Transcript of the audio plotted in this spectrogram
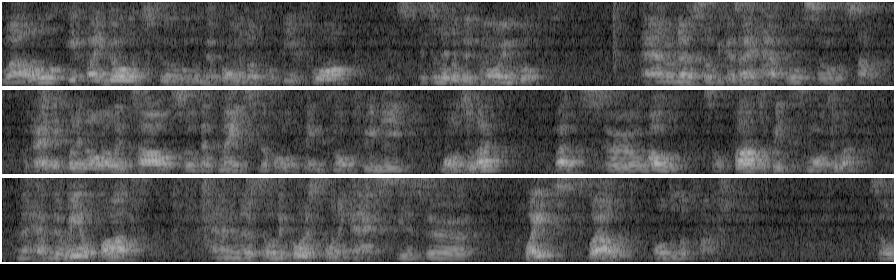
Well, if I go to the formula for P4, it's, it's a little bit more involved. And uh, so because I have also some quadratic polynomial in tau, so that makes the whole thing not really modular, but, uh, well, so part of it is modular, I have the real part, and uh, so the corresponding x is uh, weight 12, modular function. So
